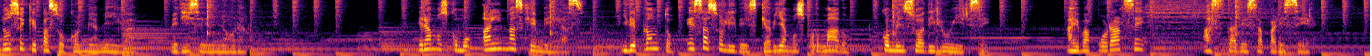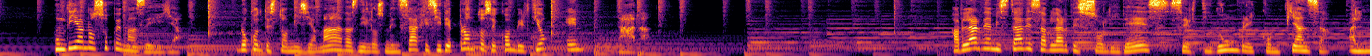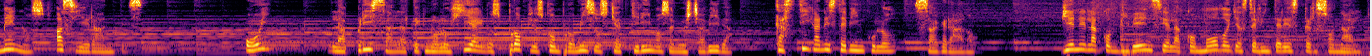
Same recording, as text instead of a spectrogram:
No sé qué pasó con mi amiga, me dice Dinora. Éramos como almas gemelas y de pronto esa solidez que habíamos formado comenzó a diluirse, a evaporarse hasta desaparecer. Un día no supe más de ella. No contestó mis llamadas ni los mensajes y de pronto se convirtió en nada. Hablar de amistad es hablar de solidez, certidumbre y confianza, al menos así era antes. Hoy, la prisa, la tecnología y los propios compromisos que adquirimos en nuestra vida castigan este vínculo sagrado. Viene la convivencia, el acomodo y hasta el interés personal.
